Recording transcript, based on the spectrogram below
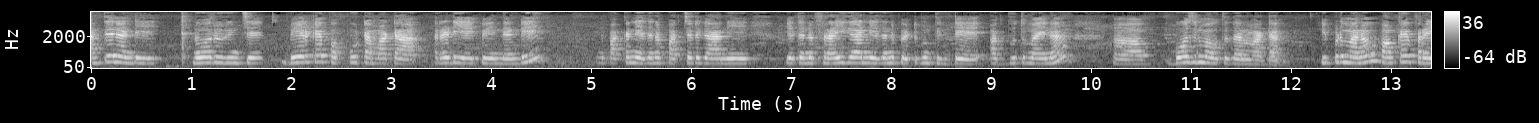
అంతేనండి నోరూరించే బీరకాయ పప్పు టమాటా రెడీ అయిపోయిందండి. పక్కన ఏదైనా పచ్చడి కానీ ఏదైనా ఫ్రై కానీ ఏదైనా పెట్టుకుని తింటే అద్భుతమైన భోజనం అవుతుంది అనమాట ఇప్పుడు మనం వంకాయ ఫ్రై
